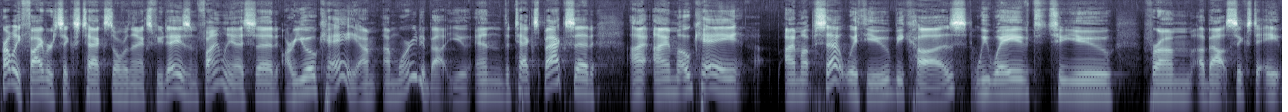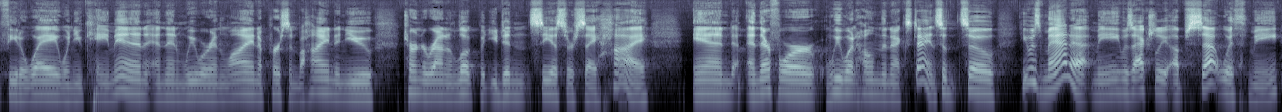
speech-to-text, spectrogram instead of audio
probably five or six texts over the next few days. And finally, I said, "Are you okay? I'm I'm worried about you." And the text back said, I, "I'm okay. I'm upset with you because we waved to you." from about six to eight feet away when you came in, and then we were in line, a person behind, and you turned around and looked, but you didn't see us or say hi. And and therefore we went home the next day. And so so he was mad at me. He was actually upset with me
